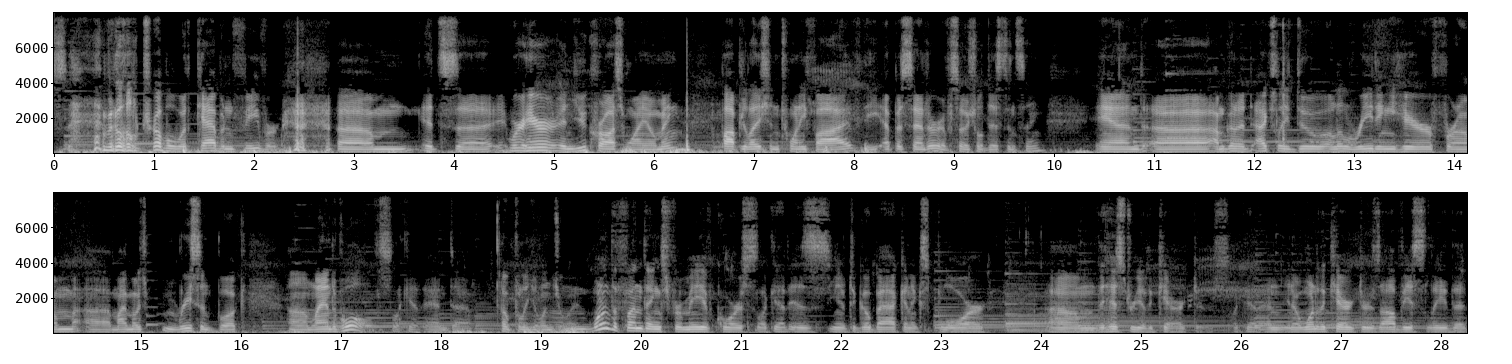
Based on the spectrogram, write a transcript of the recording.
having a little trouble with cabin fever. um, it's uh, we're here in Ucross, Wyoming, population 25, the epicenter of social distancing. And I'm going to actually do a little reading here from my most recent book, um, Land of Wolves. Look at, and uh, hopefully you'll enjoy it. One of the fun things for me, of course, look at is you know to go back and explore um, the history of the characters. Look at, and you know one of the characters, obviously, that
